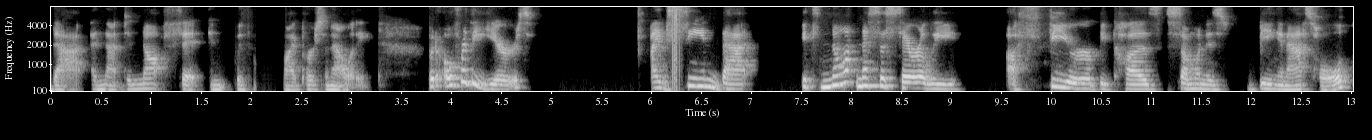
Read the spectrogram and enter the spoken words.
that and that did not fit in with my personality. But over the years I've seen that it's not necessarily a fear because someone is being an asshole,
